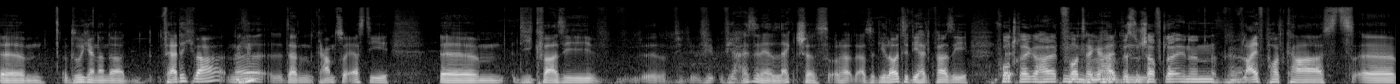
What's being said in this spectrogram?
ähm, durcheinander fertig war. Ne? Mhm. Dann kam zuerst die ähm, die quasi äh, wie, wie heißen denn Lectures oder also die Leute, die halt quasi Vorträge halten, Vorträge ja, halten, WissenschaftlerInnen, ja. Live-Podcasts äh,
